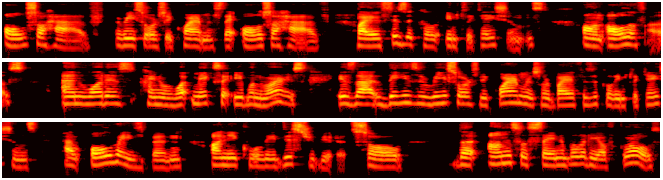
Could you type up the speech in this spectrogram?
also have resource requirements. They also have biophysical implications on all of us. And what is kind of what makes it even worse is that these resource requirements or biophysical implications have always been unequally distributed. So the unsustainability of growth,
